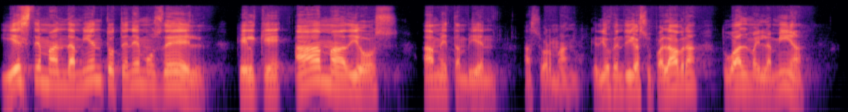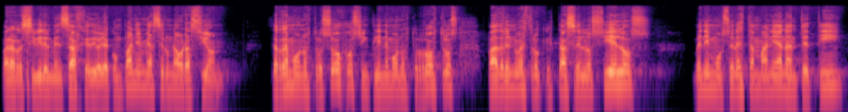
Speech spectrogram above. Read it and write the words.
Y este mandamiento tenemos de Él, que el que ama a Dios, ame también a su hermano. Que Dios bendiga su palabra, tu alma y la mía, para recibir el mensaje de hoy. Acompáñenme a hacer una oración. Cerremos nuestros ojos, inclinemos nuestros rostros. Padre nuestro que estás en los cielos, venimos en esta mañana ante ti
